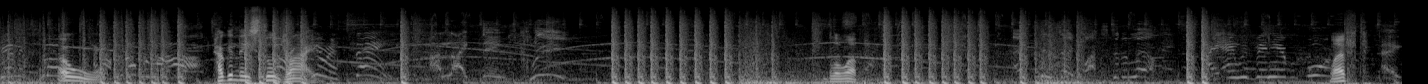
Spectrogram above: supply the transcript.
Damn it, Smoke! Oh. Open my eyes! How can they still drive? You're insane! I like things clean. Blow up. Left? Hey,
